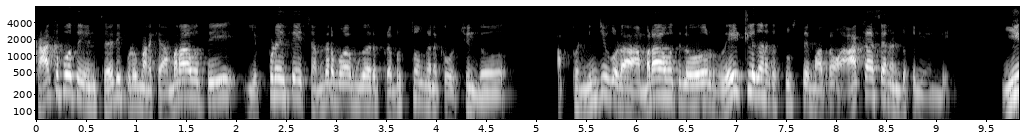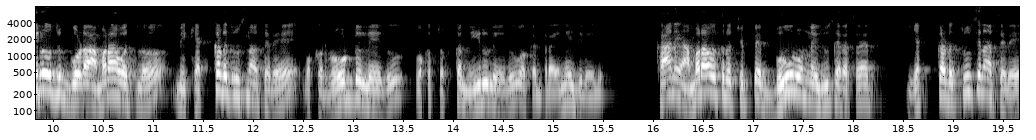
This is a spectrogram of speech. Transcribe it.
కాకపోతే ఏంటి సార్ ఇప్పుడు మనకి అమరావతి ఎప్పుడైతే చంద్రబాబు గారు ప్రభుత్వం గనక వచ్చిందో అప్పటి నుంచి కూడా అమరావతిలో రేట్లు గనక చూస్తే మాత్రం ఆకాశాన్ని అంటుతున్నాయండి. ఈ రోజు కూడా అమరావతిలో మీకు ఎక్కడ చూసినా సరే ఒక రోడ్డు లేదు ఒక చుక్క నీరు లేదు ఒక డ్రైనేజ్ లేదు. కానీ అమరావతిలో చెప్పే భూములు ఉన్నాయి చూసారా సార్? ఎక్కడ చూసినా సరే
